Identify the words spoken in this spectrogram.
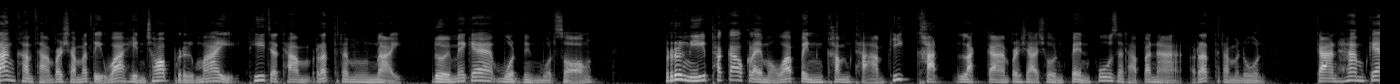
ตั้งคำถามประชามติว่าเห็นชอบหรือไม่ที่จะทำรัฐธรรมนูญใหม่ โดยไม่แก้หมวด 1 หมวด 2 เรื่องนี้พรรคก้าวไกลมองว่าเป็นคำถามที่ขัดหลักการประชาชนเป็นผู้สถาปนารัฐธรรมนูญ การห้ามแก้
